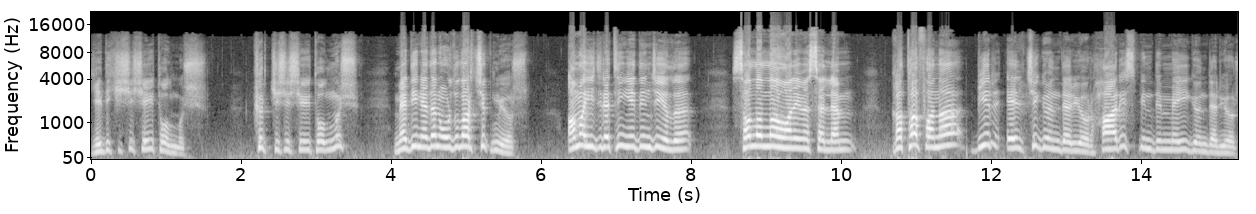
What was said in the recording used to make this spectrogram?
7 kişi şehit olmuş. 40 kişi şehit olmuş. Medine'den ordular çıkmıyor. Ama hicretin 7. yılı sallallahu aleyhi ve sellem Gatafan'a bir elçi gönderiyor. Haris bin Dimme'yi gönderiyor.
